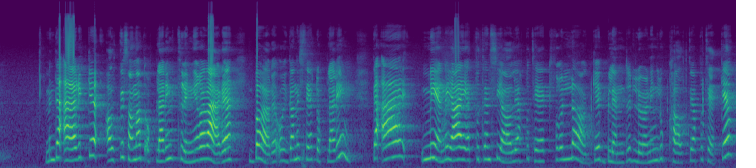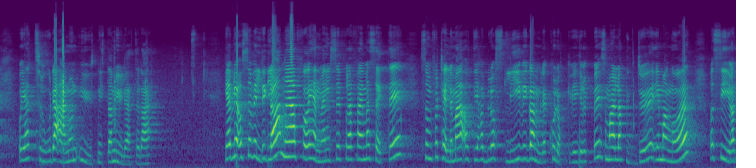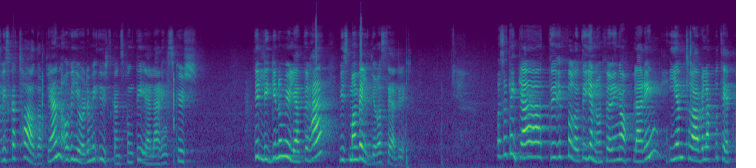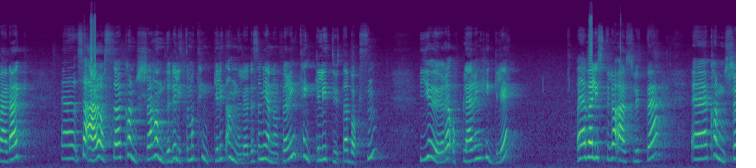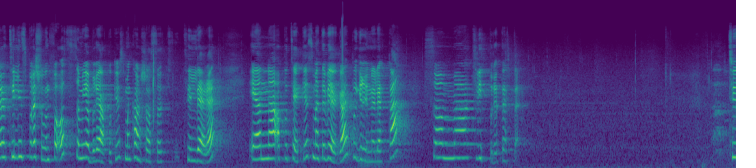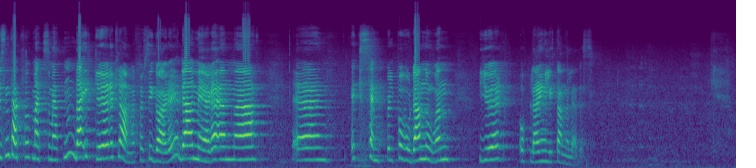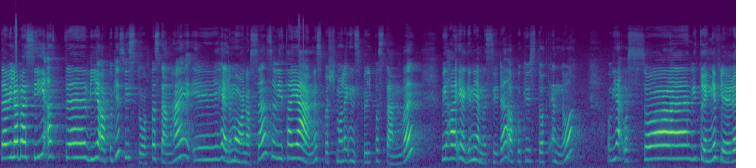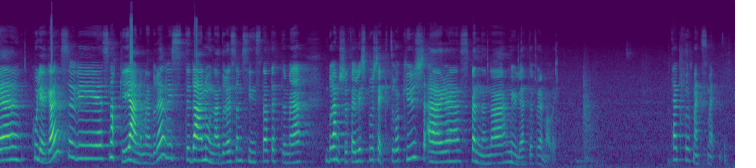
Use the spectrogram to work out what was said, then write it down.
Men det er ikke alltid sånn at opplæring trenger å være bare organisert opplæring. Det er mener jeg, et potensial i apotek for å lage blended learning lokalt i apoteket. Og jeg tror det er noen uutnytta muligheter der. Jeg blir også veldig glad når jeg får henvendelser fra farmasøyter som forteller meg at de har blåst liv i gamle kollokviegrupper som har lagt død i mange år, og sier at vi skal ta det opp igjen, og vi gjør det med utgangspunkt i e-læringskurs. Det ligger noen muligheter her hvis man velger å se dem. Og så tenker jeg at I forhold til gjennomføring av opplæring i en travel apotekhverdag, eh, så er det også kanskje handler det litt om å tenke litt annerledes om gjennomføring. Tenke litt ut av boksen. Gjøre opplæring hyggelig. Og Jeg har bare lyst til å avslutte, eh, kanskje til inspirasjon for oss som jobber i Apokus, men kanskje også til dere. En apoteker som heter Vegard på Grünerløkka som uh, tvitret dette. Tusen takk for oppmerksomheten. Det er ikke reklame for sigarer. Det er mer en uh, uh, eksempel på hvordan noen gjør opplæring litt annerledes. Da vil jeg bare si at uh, vi i Apokus vi står på stand her i hele morgen også, så vi tar gjerne spørsmål og innspill på standen vår. Vi har egen hjemmeside, apokus.no. Og vi, også, vi trenger flere kollegaer, så vi snakker gjerne med dere hvis det er noen av dere som syns at dette med bransjefelles prosjekter og kurs er eh, spennende muligheter fremover. Takk for oppmerksomheten.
